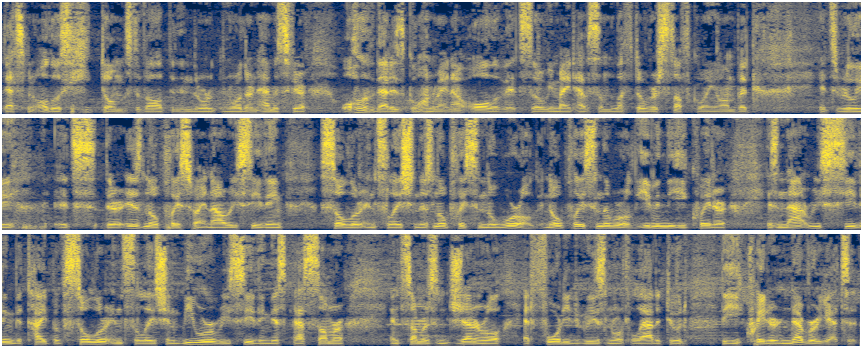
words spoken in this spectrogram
That's when all those heat domes develop in the nor- northern hemisphere. All of that is gone right now, all of it. So we might have some leftover stuff going on, but it's really it's there is no place right now receiving solar insolation. There's no place in the world no place in the world even the equator is not receiving the type of solar insolation we were receiving this past summer and summers in general at 40 degrees north latitude. The equator never gets it.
